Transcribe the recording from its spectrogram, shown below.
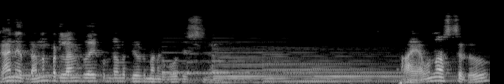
కానీ దండం పట్ల ఎలాంటి వైకుంఠంలో దేవుడు మనకు బోధిస్తున్నాడు. ఆ యవనాస్తుడు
